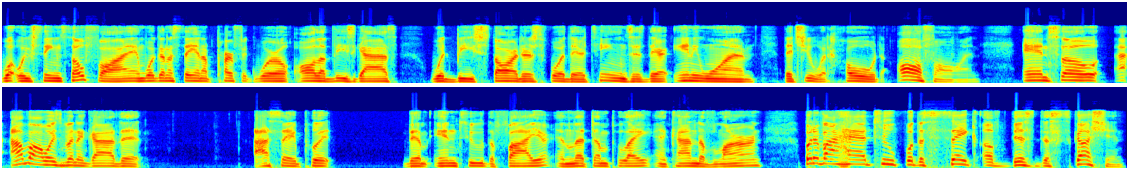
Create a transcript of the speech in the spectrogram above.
what we've seen so far? And we're going to say in a perfect world, all of these guys would be starters for their teams. Is there anyone that you would hold off on? And so I've always been a guy that I say put them into the fire and let them play and kind of learn. But if I had to, for the sake of this discussion,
